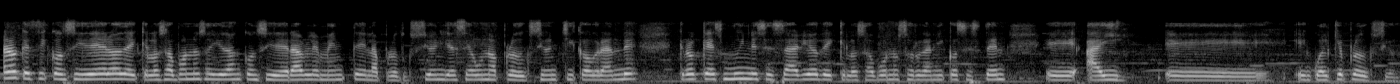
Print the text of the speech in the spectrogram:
Claro que sí considero de que los abonos ayudan considerablemente en la producción, ya sea una producción chica o grande. Creo que es muy necesario de que los abonos orgánicos estén eh, ahí eh, en cualquier producción.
